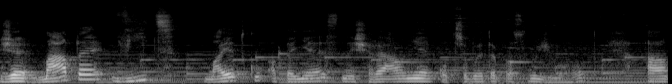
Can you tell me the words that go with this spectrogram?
že máte víc majetku a peněz, než reálně potřebujete pro svůj život. A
